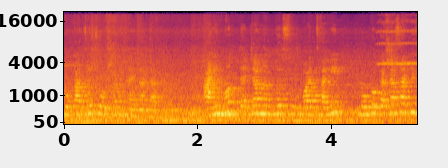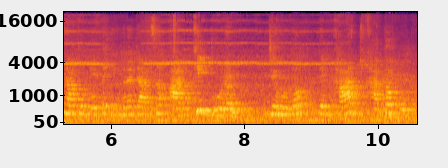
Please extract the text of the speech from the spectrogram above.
लोकांचं शोषण व्हायला लागलं. आणि मग त्याच्यानंतर सुरुवात झाली. लोक कशासाठी जात होते? तर इंग्रजांचं आर्थिक धोरण जे होतं ते फार घातक होतं.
